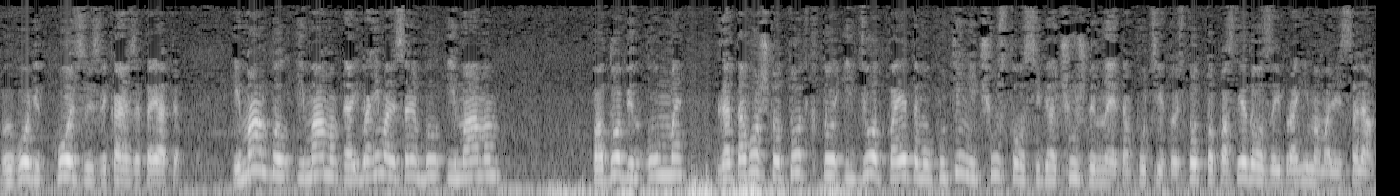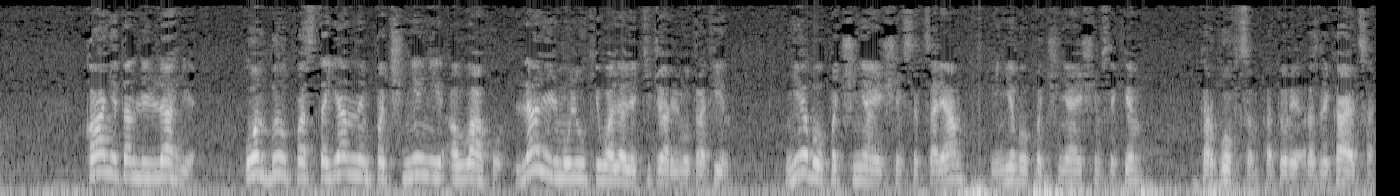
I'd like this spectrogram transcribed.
выводит пользу, извлекаем из этой аяты. Имам был имамом, э, Ибрагим алейсалям был имамом, подобен уммы, для того, что тот, кто идет по этому пути, не чувствовал себя чуждым на этом пути. То есть тот, кто последовал за Ибрагимом алейсалям. Канитан лилляхи, он был постоянным подчинением Аллаху. Лялиль мулюки валяли тиджариль мутрафин. Не был подчиняющимся царям и не был подчиняющимся кем торговцам, которые развлекаются.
